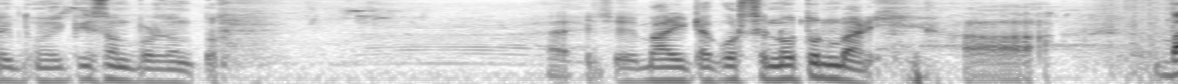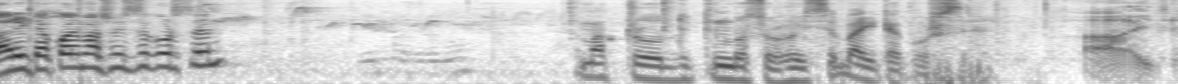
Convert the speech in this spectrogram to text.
একদম ওই পিছন পর্যন্ত। এই যে বাড়িটা করছে নতুন বাড়ি। বাড়িটা কয় মাস হয়েছে করছেন? মাত্র দুই তিন বছর হয়েছে বাড়িটা করছে। এই যে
